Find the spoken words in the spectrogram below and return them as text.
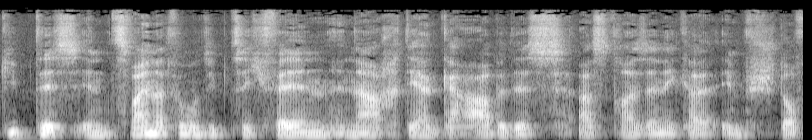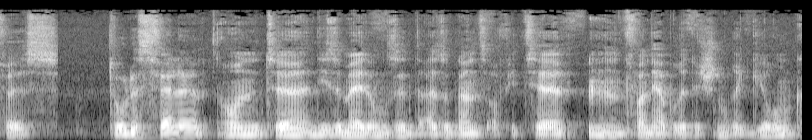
gibt es in 275 Fällen nach der Gabe des AstraZeneca-Impfstoffes Todesfälle und äh, diese Meldungen sind also ganz offiziell äh, von der britischen Regierung.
